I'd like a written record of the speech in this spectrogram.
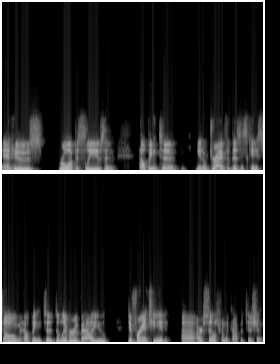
and who's roll up his sleeves and helping to, you know, drive the business case home, helping to deliver value, differentiate uh, ourselves from the competition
